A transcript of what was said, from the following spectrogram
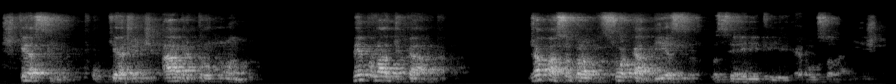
esquece o que a gente abre para o mundo. Vem para o lado de cá. Já passou para sua cabeça, você aí que é bolsonarista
